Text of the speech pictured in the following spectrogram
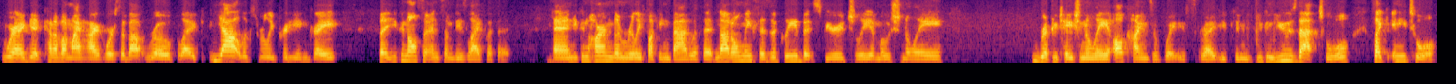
where I get kind of on my high horse about rope. Like, yeah, it looks really pretty and great, but you can also end somebody's life with it. and you can harm them really fucking bad with it not only physically but spiritually emotionally reputationally all kinds of ways right you can you can use that tool it's like any tool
